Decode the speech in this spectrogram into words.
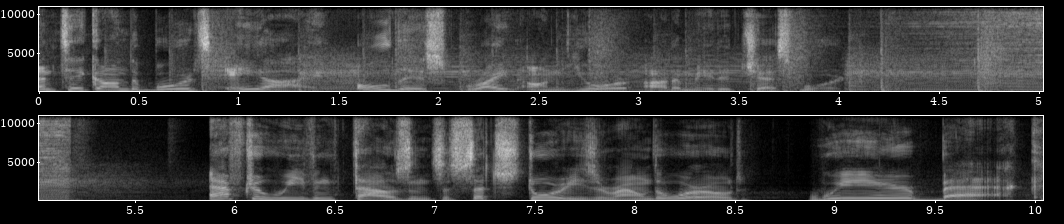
and take on the board's AI, all this right on your automated chessboard. After weaving thousands of such stories around the world, we're back.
